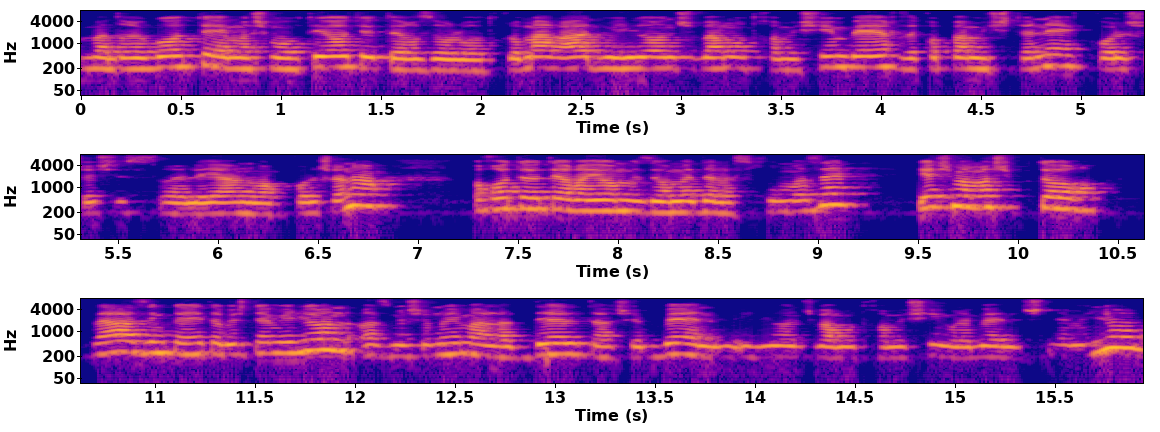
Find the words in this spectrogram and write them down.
מדרגות אה, משמעותיות יותר זולות, כלומר עד מיליון 750 בערך, זה כל פעם משתנה, כל 16 לינואר כל שנה, פחות או יותר היום זה עומד על הסכום הזה, יש ממש פטור ואז אם קנית בשני מיליון, אז משלמים על הדלתא שבין מיליון 750 לבין שני מיליון,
